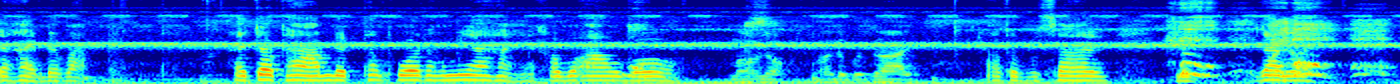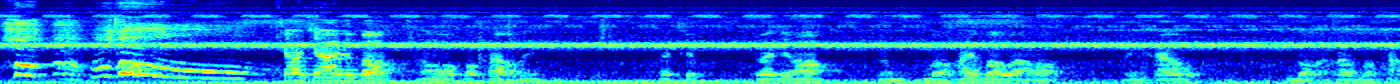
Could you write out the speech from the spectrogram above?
จะให้แบบว่าให้เจ้าถามแบบทั้งผัวทั้งเมียให้เขาบ่เอาบ่เมาดอกมาเดือบผู้ชายเอาแต่ผู้ชายแบบด้านว่า เจ้าจะเอาหรือบอกเอาออกของเขาเนี่ยเราจะเราจะออกบอกเขาหรือบอกว่าออกเป็นเขาบอกเขาบอกเขา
